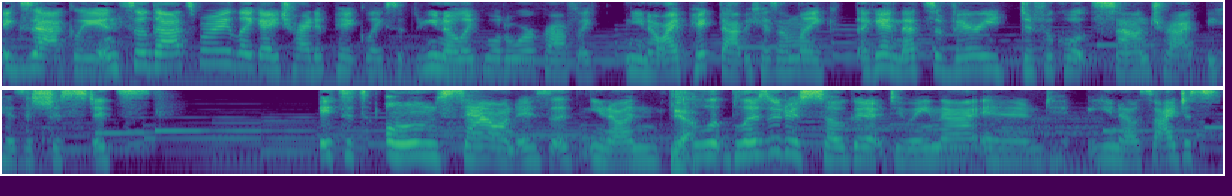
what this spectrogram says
Exactly. And so that's why like I try to pick like you know like World of Warcraft like you know I picked that because I'm like again that's a very difficult soundtrack because it's just it's it's its own sound is you know and Yeah. Bl- Blizzard is so good at doing that and you know so I just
